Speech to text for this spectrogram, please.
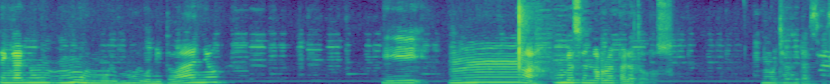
Tengan un muy, muy, muy bonito año. Y un beso enorme para todos. Muchas gracias.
